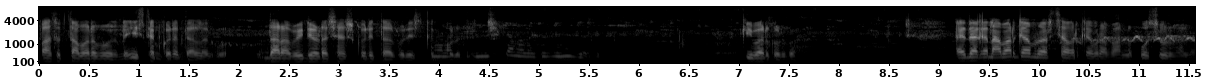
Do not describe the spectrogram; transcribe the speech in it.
পাঁচুর তো আমারও বলি স্ক্যান করে দেওয়া লাগবে। দাঁড়া ভিডিওটা শেষ করি তারপর স্ক্যান করে দিচ্ছি। কি বার করবা? এই দেখেন আমার ক্যামেরা আসছে আমার ক্যামেরা ভালো প্রচুর ভালো।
